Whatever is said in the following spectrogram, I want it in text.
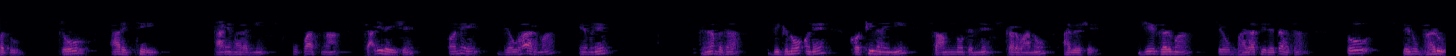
હતું. તો આ રીતથી કાણે મહારાજની ઉપાસના ચાલી રહી છે અને વ્યવહારમાં એમણે ઘણા બધા વિઘ્નો અને કઠિનાઈની સામનો તેમને કરવાનો આવ્યો છે. જે ઘરમાં તેઓ ભાડાથી રહેતા હતા, તો તેનું ભાડું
